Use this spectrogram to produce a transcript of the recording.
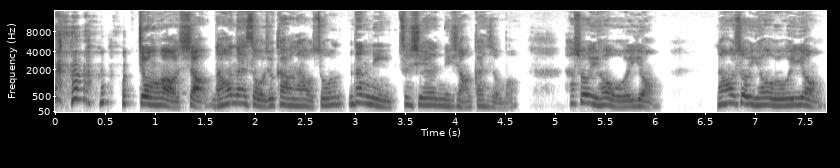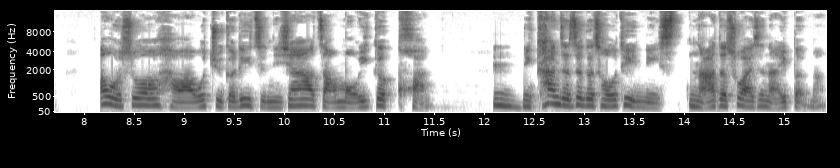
就很好笑。然后那时候我就看到他，我说：“那你这些你想要干什么？”他说：“以后我会用。”然后说：“以后我会用。”啊，我说：“好啊，我举个例子，你现在要找某一个款。”嗯，你看着这个抽屉，你拿得出来是哪一本吗？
